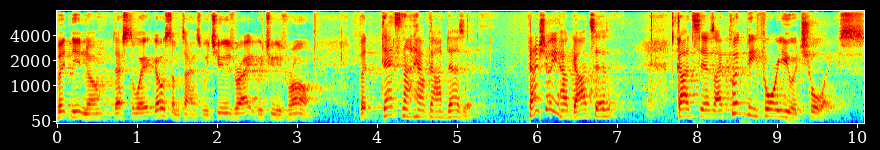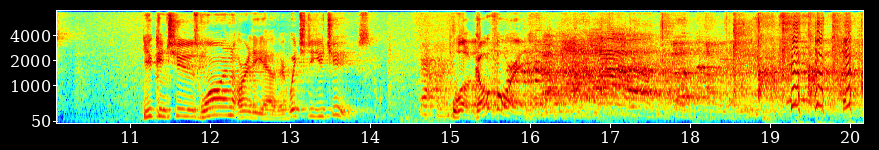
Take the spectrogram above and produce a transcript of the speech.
But you know, that's the way it goes sometimes. We choose right, we choose wrong. But that's not how God does it. Can I show you how God says it? God says, I put before you a choice. You can choose one or the other. Which do you choose? That one. Well, go for it.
